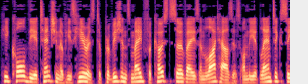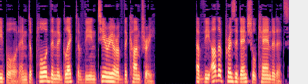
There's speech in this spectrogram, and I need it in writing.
He called the attention of his hearers to provisions made for coast surveys and lighthouses on the Atlantic seaboard and deplored the neglect of the interior of the country. Of the other presidential candidates,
